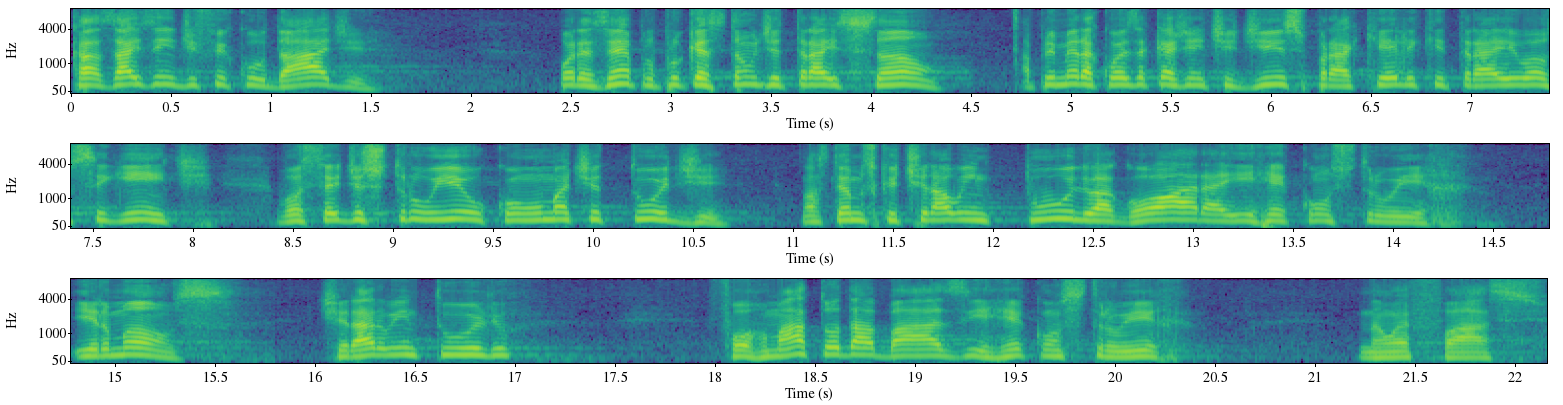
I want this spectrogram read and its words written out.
casais em dificuldade, por exemplo, por questão de traição, a primeira coisa que a gente diz para aquele que traiu é o seguinte: você destruiu com uma atitude, nós temos que tirar o entulho agora e reconstruir. Irmãos, tirar o entulho Formar toda a base e reconstruir não é fácil.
